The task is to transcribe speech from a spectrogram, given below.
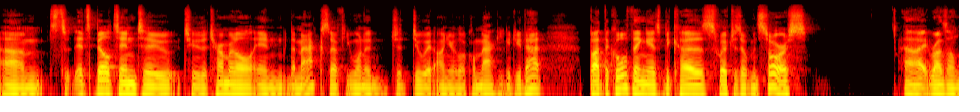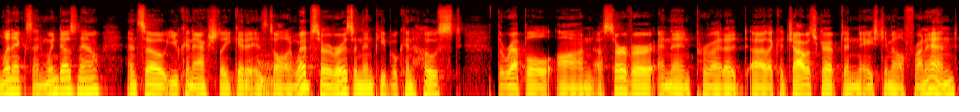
Um, s- it's built into to the terminal in the Mac. So if you want to just do it on your local Mac, you could do that. But the cool thing is because Swift is open source, uh, it runs on Linux and Windows now, and so you can actually get it installed on web servers, and then people can host the REPL on a server, and then provide a uh, like a JavaScript and HTML front end,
